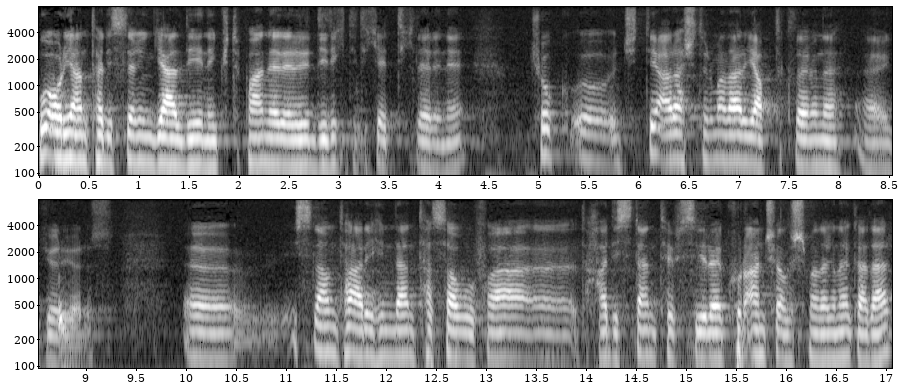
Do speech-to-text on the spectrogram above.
bu oryantalistlerin geldiğini, kütüphaneleri didik didik ettiklerini, çok e, ciddi araştırmalar yaptıklarını e, görüyoruz. E, İslam tarihinden tasavvufa, e, hadisten tefsire, Kur'an çalışmalarına kadar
